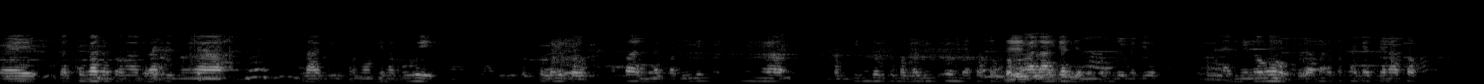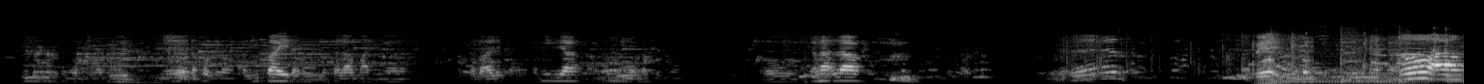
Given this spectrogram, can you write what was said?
kay sugat ato nga grabe mga lagi sa mga kinabuhi grabe yung pagsulay ko pan nagpabilin na nga pagtindog sa magaling niya itong pangalagan niya sa itong nga Dios ang Ginoo wala man napasagad ka nato Ginoo sa mga kinabuhi so dako nimang kalipay dako salamat nga kabalik sa pamilya nabuo ako so kana lang. So, ang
